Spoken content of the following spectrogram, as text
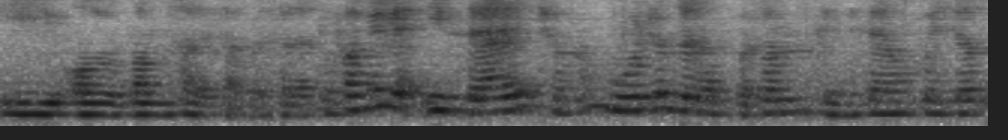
Y, o vamos a desaparecer a tu familia. Y se ha hecho, ¿no? Muchas de las personas que iniciaron juicios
